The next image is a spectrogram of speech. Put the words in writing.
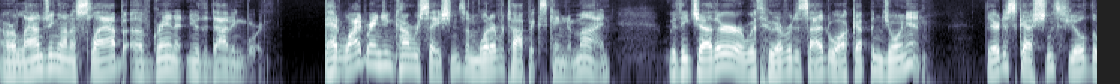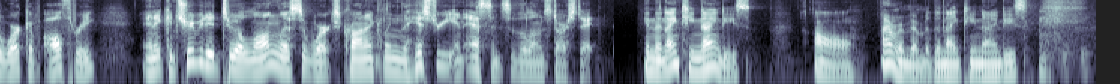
or lounging on a slab of granite near the diving board. They had wide ranging conversations on whatever topics came to mind with each other or with whoever decided to walk up and join in. Their discussions fueled the work of all three, and it contributed to a long list of works chronicling the history and essence of the Lone Star State. In the 1990s, oh, I remember the 1990s.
